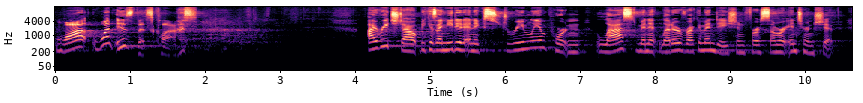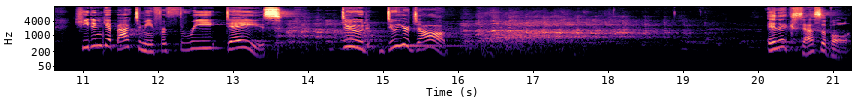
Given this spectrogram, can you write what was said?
What, what is this class? I reached out because I needed an extremely important last minute letter of recommendation for a summer internship. He didn't get back to me for three days. Dude, do your job. Inaccessible.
